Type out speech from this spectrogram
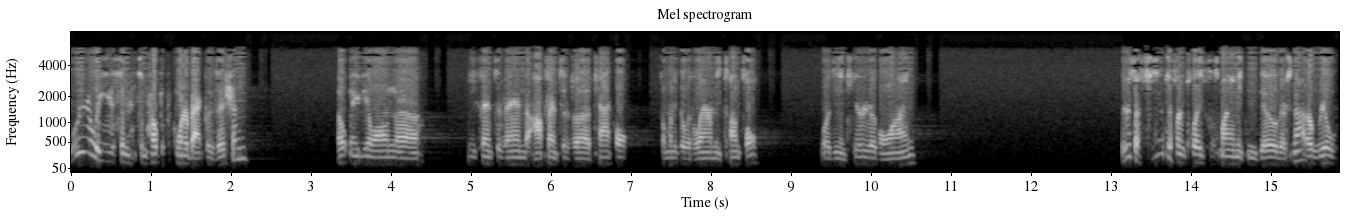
really use some some help at the cornerback position. Help maybe along uh, defensive end, offensive uh, tackle. So I'm going to go with Laremy Tunsil or the interior of the line. There's a few different places Miami can go. There's not a real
